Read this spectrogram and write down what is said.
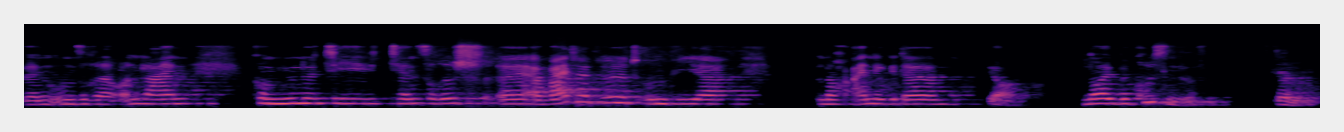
wenn unsere Online-Community tänzerisch äh, erweitert wird und wir noch einige da ja, neu begrüßen dürfen. Genau.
